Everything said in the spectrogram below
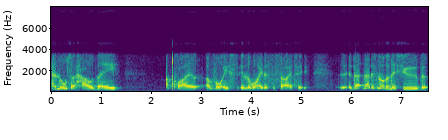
and also how they acquire a voice in the wider society. That, that is not an issue that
